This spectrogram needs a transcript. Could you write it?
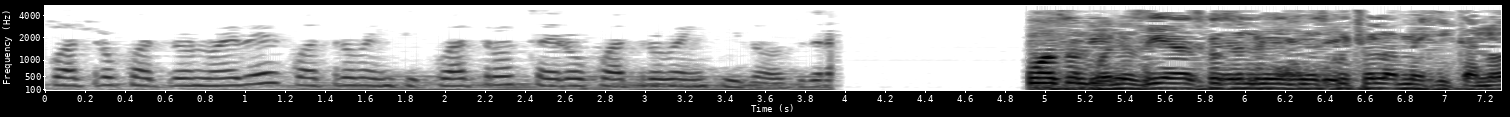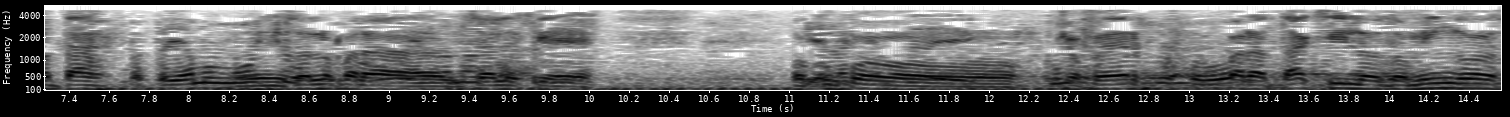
449-424-0422. Buenos días, José Luis. Yo escucho la mexicanota. Batallamos mucho. Eh, solo para avisarles que ocupo chofer para taxi los domingos,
